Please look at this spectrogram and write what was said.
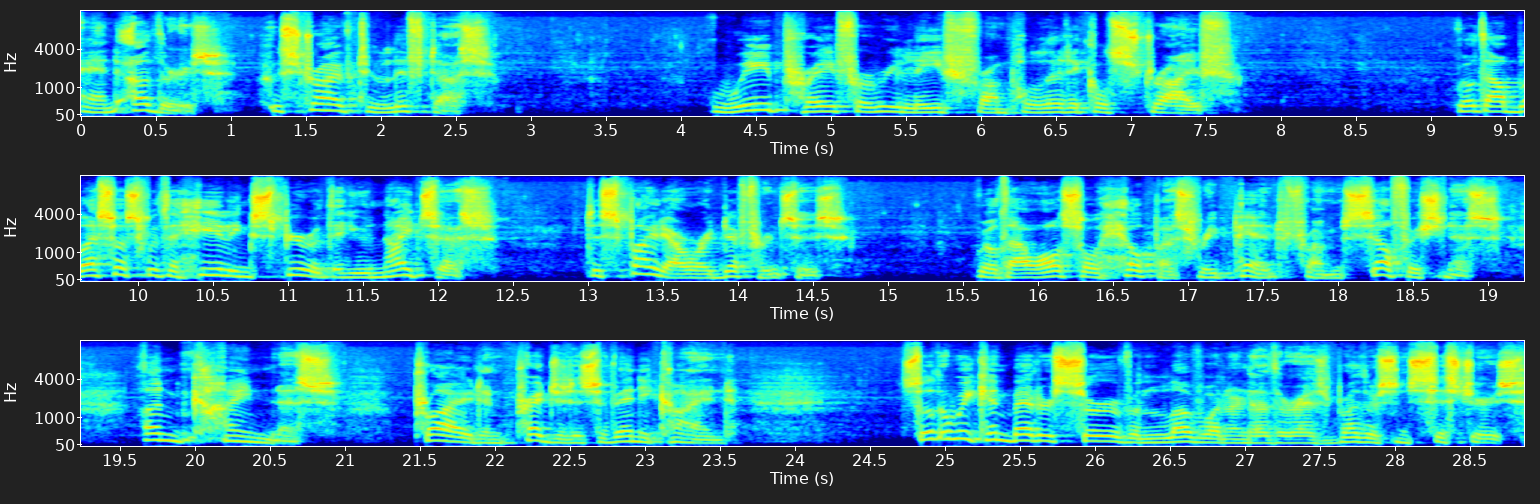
and others who strive to lift us. We pray for relief from political strife. Wilt thou bless us with a healing spirit that unites us despite our differences? Wilt thou also help us repent from selfishness, unkindness, pride, and prejudice of any kind, so that we can better serve and love one another as brothers and sisters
